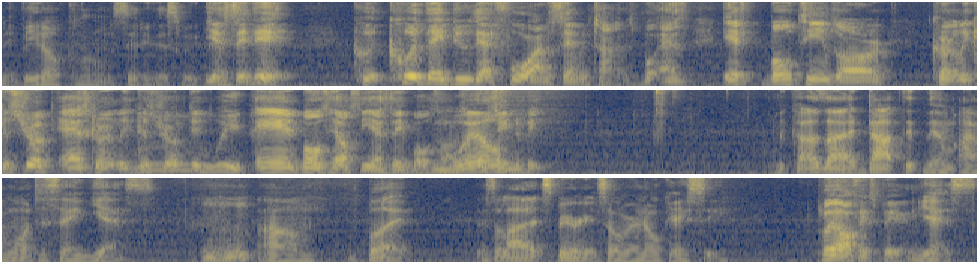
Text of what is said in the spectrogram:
They beat Oklahoma City this week. Yes, they did. Could could they do that four out of seven times? But as if both teams are currently construct as currently constructed Ooh-wee. and both healthy as they both are, Well- seem to be. Because I adopted them, I want to say yes. Mm-hmm. Um, but there's a lot of experience over in OKC. Playoff experience. Yes,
